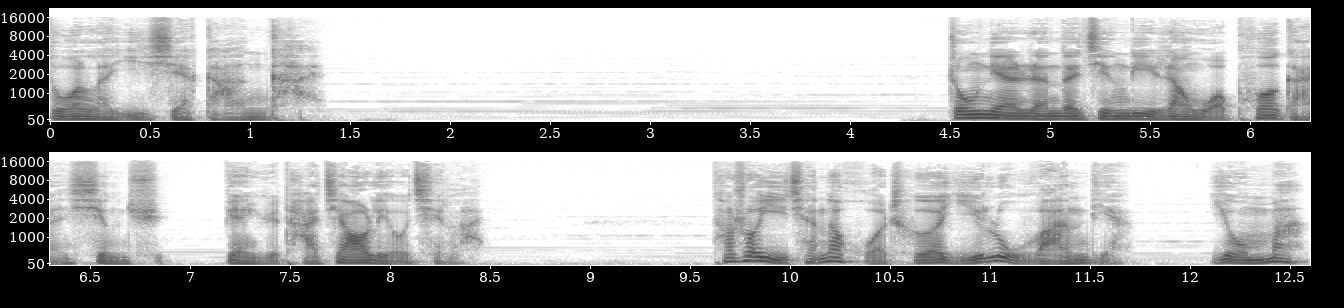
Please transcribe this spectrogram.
多了一些感慨。中年人的经历让我颇感兴趣，便与他交流起来。他说以前的火车一路晚点，又慢。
